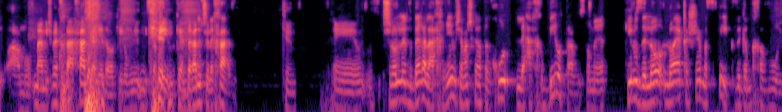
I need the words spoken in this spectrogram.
וואו, מהמשבצת האחת שעל ידו, כאילו מסביב, כן, ברדיוס של אחד. כן. אה, שלא לדבר על האחרים שמה שקרה טרחו להחביא אותם, זאת אומרת, כאילו זה לא, לא היה קשה מספיק, זה גם חבוי.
